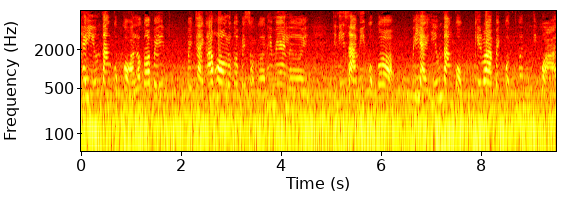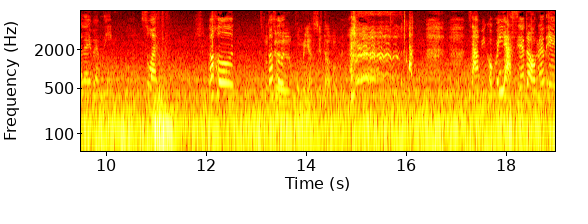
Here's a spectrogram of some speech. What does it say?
ให้ยืมตังค์ กบก่อนแล้วก็ไปไปจ่ายค่าห้องแล้วก็ไปส่งเงินให้แม่เลย ทีนี้สามีกบก็ไม่อยากยืมตังค์กบ คิดว่าไปกดเงินดีกว่าอะไรแบบนี้ ส่วนก็คือก็ก็คืคืออผมไม่อยากเสียดอกสามีกบไม่อยากเสียดอกนั่นเอง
